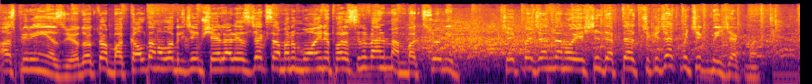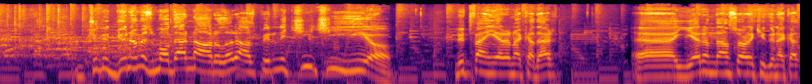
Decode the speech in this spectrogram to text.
Aspirin yazıyor. Doktor bakkaldan alabileceğim şeyler yazacaksa bana muayene parasını vermem. Bak söyleyeyim. Çekmecenden o yeşil defter çıkacak mı çıkmayacak mı? Çünkü günümüz modern ağrıları aspirini çiğ çiğ yiyor. Lütfen yarına kadar, e, yarından sonraki güne kadar,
